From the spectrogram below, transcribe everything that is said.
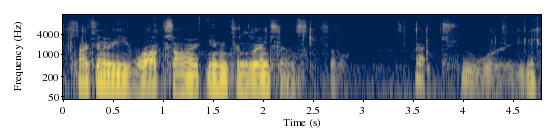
it's not going to be rocks on in conventions, so not too worried.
